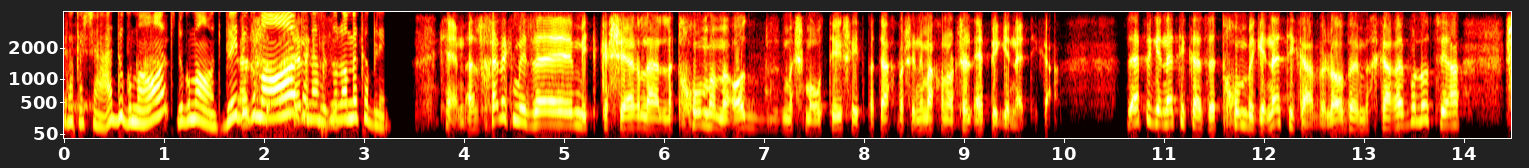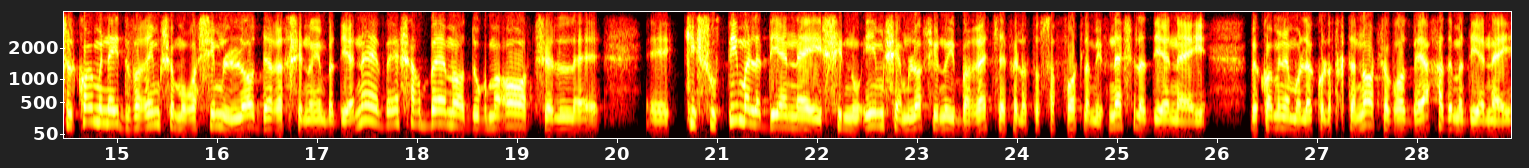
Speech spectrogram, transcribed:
בבקשה, דוגמאות? דוגמאות. בלי דוגמאות אנחנו מזה- לא מקבלים. כן, אז חלק מזה מתקשר לתחום המאוד משמעותי שהתפתח בשנים האחרונות של אפיגנטיקה. זה אפיגנטיקה זה תחום בגנטיקה ולא במחקר האבולוציה של כל מיני דברים שמורשים לא דרך שינויים ב-DNA ויש הרבה מאוד דוגמאות של אה, אה, קישוטים על ה-DNA, שינויים שהם לא שינוי ברצף אלא תוספות למבנה של ה-DNA וכל מיני מולקולות קטנות שעוברות ביחד עם ה-DNA.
